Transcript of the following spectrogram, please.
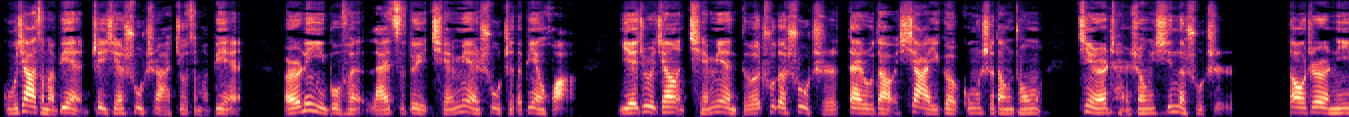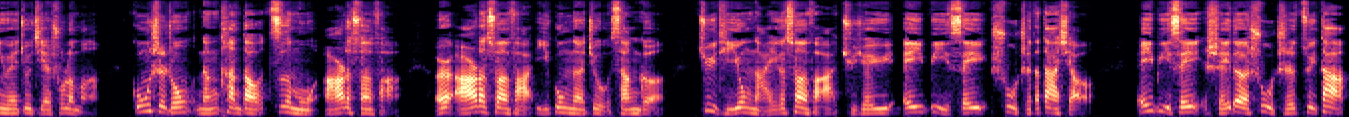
股价怎么变，这些数值啊就怎么变，而另一部分来自对前面数值的变化。也就是将前面得出的数值带入到下一个公式当中，进而产生新的数值。到这儿你以为就结束了吗？公式中能看到字母 R 的算法，而 R 的算法一共呢就有三个。具体用哪一个算法取决于 A、B、C 数值的大小。A、B、C 谁的数值最大，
